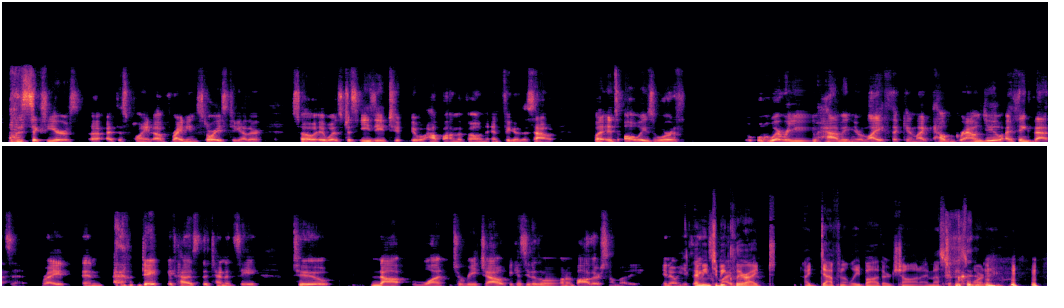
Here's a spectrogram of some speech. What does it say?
six years uh, at this point of writing stories together. So it was just easy to hop on the phone and figure this out. But it's always worth whoever you have in your life that can like help ground you. I think that's it. Right. And Dave has the tendency to not want to reach out because he doesn't want to bother somebody. You know, he I mean, to be clear, I I definitely bothered Sean. I messed up this morning.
